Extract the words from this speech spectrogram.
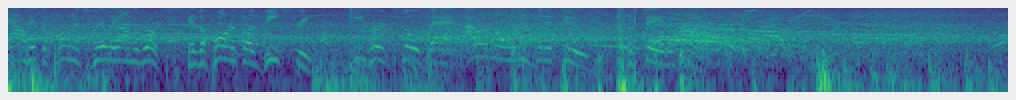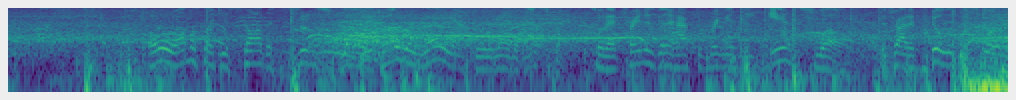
Now his opponent's really on the ropes. His opponent's on Beat Street. He's hurt so bad. I don't know what he's going to do to stay in this fight. Oh, almost like you saw the skin swell right away after he landed that strike. So that trainer's going to have to bring in the end swell to try to deal with the swelling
